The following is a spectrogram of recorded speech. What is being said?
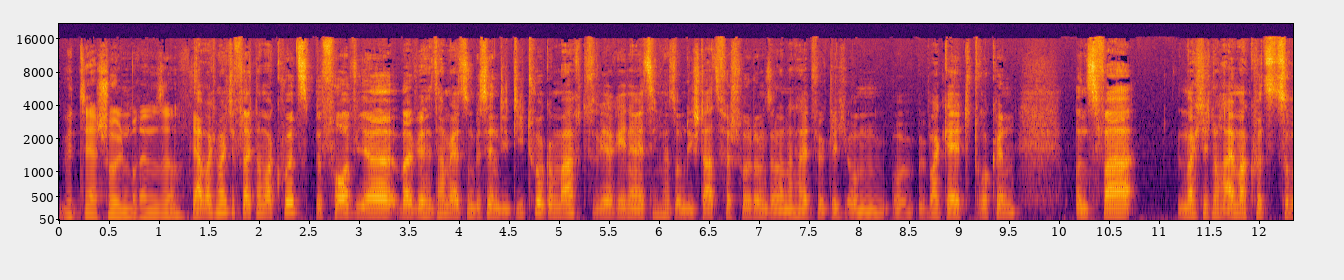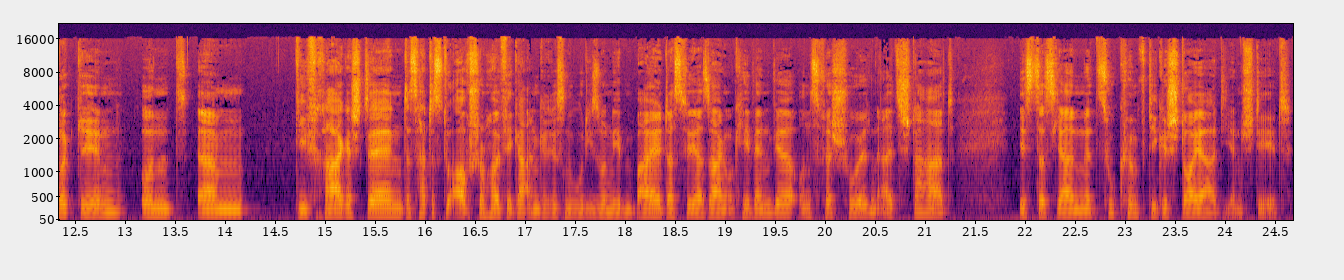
mit der Schuldenbremse. Ja, aber ich möchte vielleicht noch mal kurz, bevor wir, weil wir haben ja jetzt so ein bisschen die Detour gemacht, wir reden ja jetzt nicht mehr so um die Staatsverschuldung, sondern halt wirklich um, um über Gelddrucken. Und zwar möchte ich noch einmal kurz zurückgehen und ähm, die Frage stellen, das hattest du auch schon häufiger angerissen, Rudi, so nebenbei, dass wir ja sagen, okay, wenn wir uns verschulden als Staat, ist das ja eine zukünftige Steuer, die entsteht.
